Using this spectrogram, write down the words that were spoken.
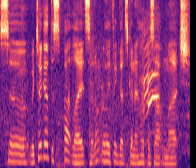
So we took out the spotlights. I don't really think that's going to help us out much.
